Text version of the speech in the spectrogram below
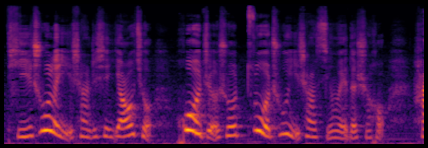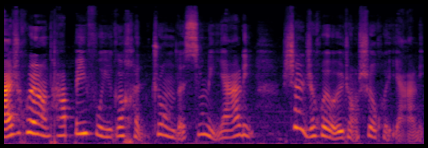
提出了以上这些要求，或者说做出以上行为的时候，还是会让他背负一个很重的心理压力，甚至会有一种社会压力。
